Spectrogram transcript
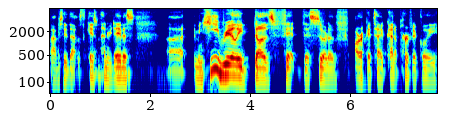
obviously, that was the case with Henry Davis. Uh, I mean, he really does fit this sort of archetype kind of perfectly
